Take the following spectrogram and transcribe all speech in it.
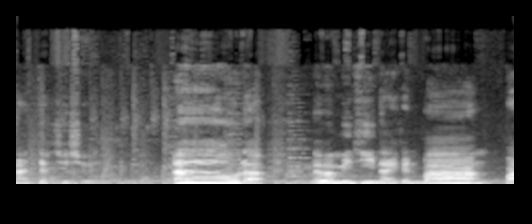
อาจจะเฉยๆ เอาล่ะ แล้วมันมีที่ไหนกันบ้าง ไป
